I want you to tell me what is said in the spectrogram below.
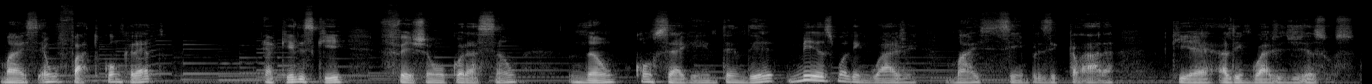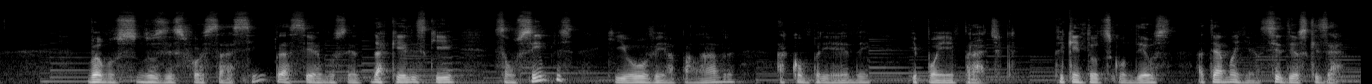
mas é um fato concreto. É aqueles que fecham o coração, não conseguem entender mesmo a linguagem mais simples e clara que é a linguagem de Jesus. Vamos nos esforçar sim para sermos daqueles que são simples, que ouvem a palavra, a compreendem e ponha em prática. Fiquem todos com Deus. Até amanhã, se Deus quiser.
